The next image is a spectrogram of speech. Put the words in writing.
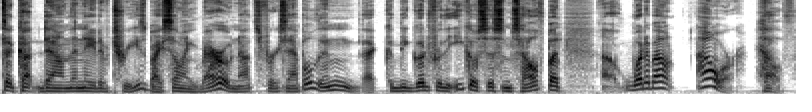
to cut down the native trees by selling Baru nuts, for example, then that could be good for the ecosystem's health, but uh, what about our health?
